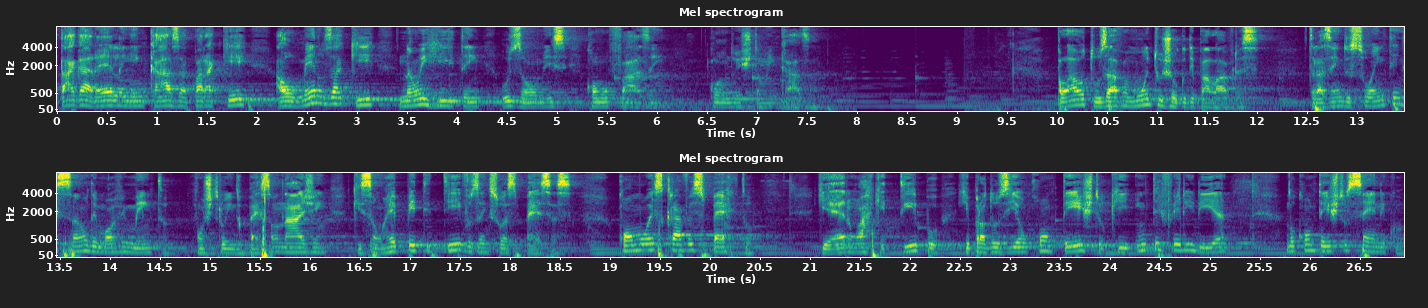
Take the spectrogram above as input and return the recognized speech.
tagarelem em casa para que, ao menos aqui, não irritem os homens como fazem quando estão em casa. Plauto usava muito o jogo de palavras, trazendo sua intenção de movimento, construindo personagens que são repetitivos em suas peças, como o escravo esperto, que era um arquetipo que produzia um contexto que interferiria no contexto cênico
